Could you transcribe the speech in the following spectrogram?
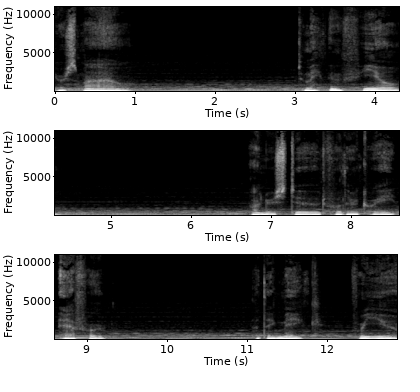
your smile to make them feel understood for their great effort that they make for you.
